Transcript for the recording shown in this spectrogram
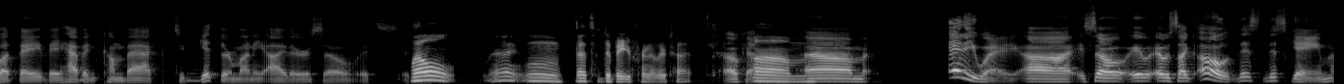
but they they haven't come back to get their money either. So it's, it's like- Well, uh, mm, that's a debate for another time. okay. Um, Um. Anyway, uh, so it, it was like, oh, this this game,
